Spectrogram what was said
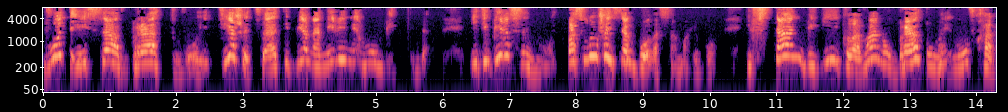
вот Исав, брат твой, тешится о тебе намерением убить тебя. И теперь, сын мой, послушайся голоса моего, и встань, беги к Лавану, брату моему в Харан.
